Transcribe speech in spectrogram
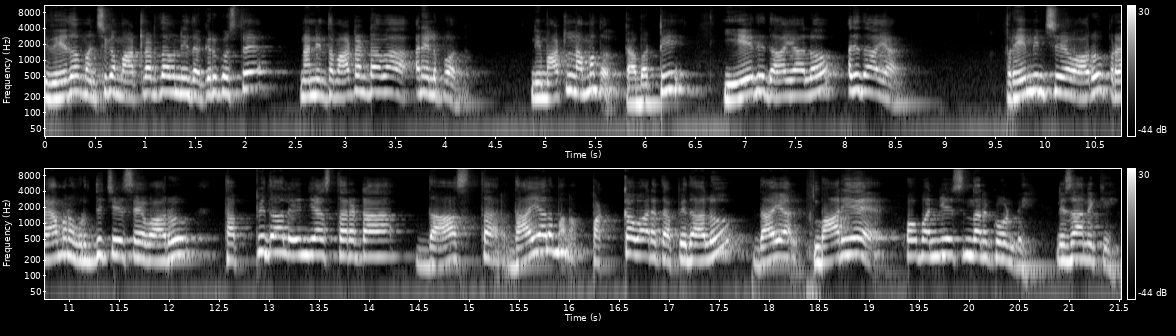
నువ్వేదో మంచిగా మాట్లాడతావు నీ దగ్గరికి వస్తే నన్ను ఇంత మాట అంటావా అని వెళ్ళిపోద్దు నీ మాటలు నమ్మదు. కాబట్టి ఏది దాయాలో అది దాయాలి. ప్రేమించేవారు ప్రేమను వృద్ధి చేసేవారు తప్పిదాలు ఏం చేస్తారట? దాస్తారు. దాయాలి మనం. పక్క వారి తప్పిదాలు దాయాలి. భార్యే ఓ పని చేసింది అనుకోండి నిజానికి.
